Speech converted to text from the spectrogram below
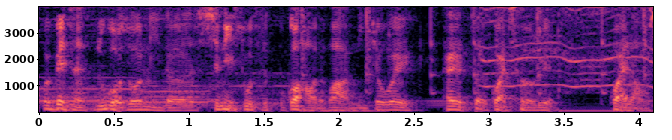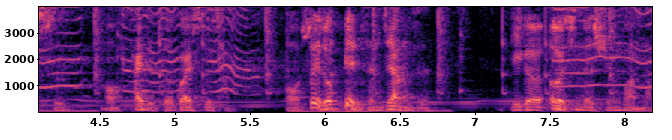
会变成，如果说你的心理素质不够好的话，你就会开始责怪策略、怪老师哦，开始责怪市场哦，所以说变成这样子一个恶性的循环了。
